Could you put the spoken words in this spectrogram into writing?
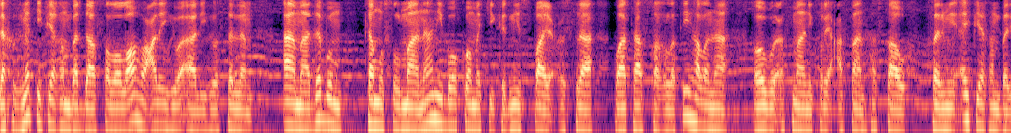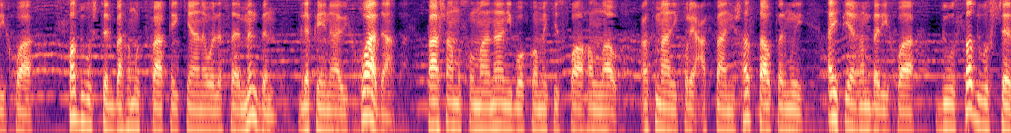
لە خزمەتی پێغەمبەردا صلی اللە علیە و آله وسلم ئامادە بووم کە موسڵمانانی بۆ کۆمەکی کردنی سوپای عوسرە واتا سەغڵەتی هەڵەنا، ئەوە بوو عوسمانی کوڕی عەفان هەستا و فەرمی ئەی پێغەمبەری خوا سەد وشتر بە هەموو تفاقێکیانەوە لەسەر من بن لە پێناوی خوادا، پاشان موسڵمانانی بۆ کۆمەکی سوپا هەڵنا و عوسمانی کوڕی عەففانیش هەستا و فەرمووی، ئەی پێغەمبەری خوا، دوو سەد وشتر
